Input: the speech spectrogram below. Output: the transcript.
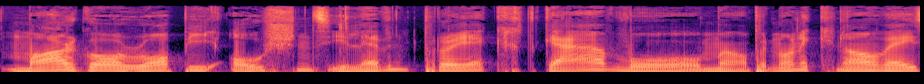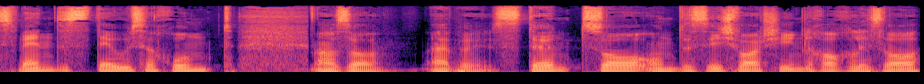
Margot Robbie Oceans 11 Projekt geben, wo man aber noch nicht genau weiß, wenn das rauskommt. Also eben, es klingt so und es ist wahrscheinlich auch ein bisschen so,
